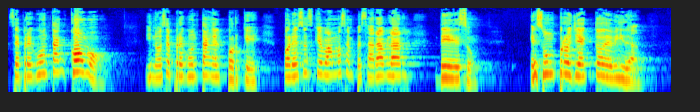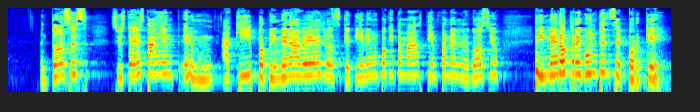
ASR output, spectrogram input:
Se preguntan cómo y no se preguntan el por qué. Por eso es que vamos a empezar a hablar de eso. Es un proyecto de vida. Entonces, si ustedes están aquí por primera vez, los que tienen un poquito más tiempo en el negocio, primero pregúntense por qué.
